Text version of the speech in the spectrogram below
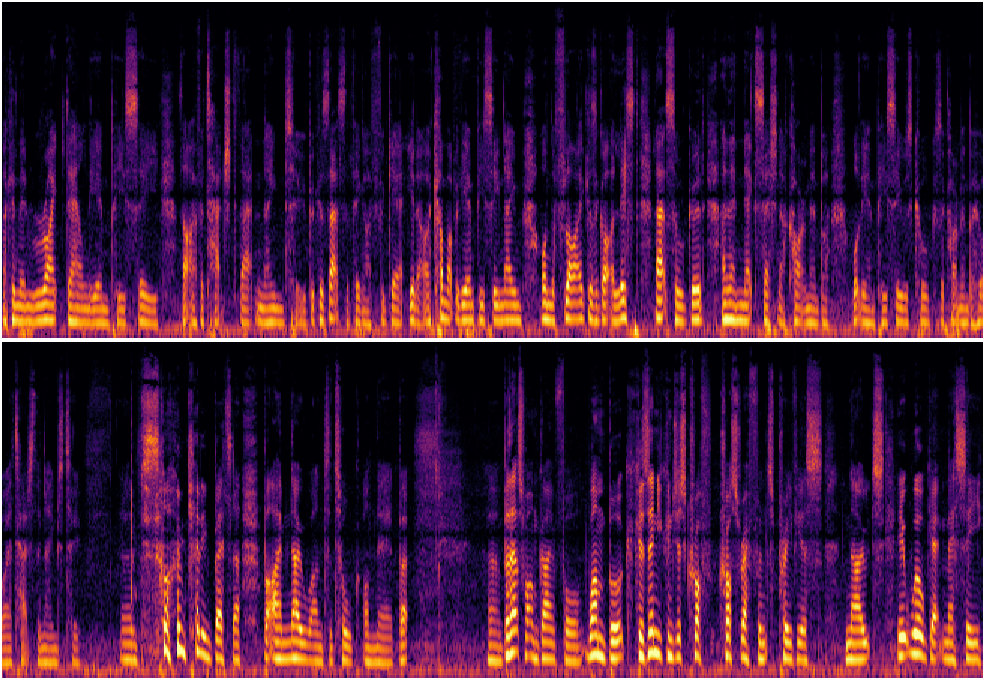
I can then write down the NPC that I've attached that name to because that's the thing I forget. You know, I come up with the NPC name on the fly because I got a list. That's all good, and then next session I can't remember what the NPC was called because I can't remember who I attached the names to. Um, so I'm getting better, but I'm no one to talk on there. But um, but that's what I'm going for. One book, because then you can just cross reference previous notes. It will get messy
